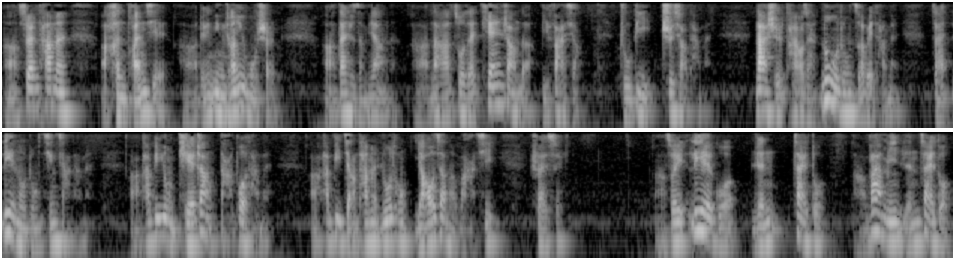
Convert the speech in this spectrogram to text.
啊，虽然他们啊很团结啊，这个拧成一股绳啊，但是怎么样呢？啊，那坐在天上的比发小，主必嗤笑他们。那时他要在怒中责备他们，在烈怒中惊吓他们。啊，他必用铁杖打破他们。啊，他必将他们如同窑匠的瓦器摔碎。啊，所以列国人再多，啊，万民人再多，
